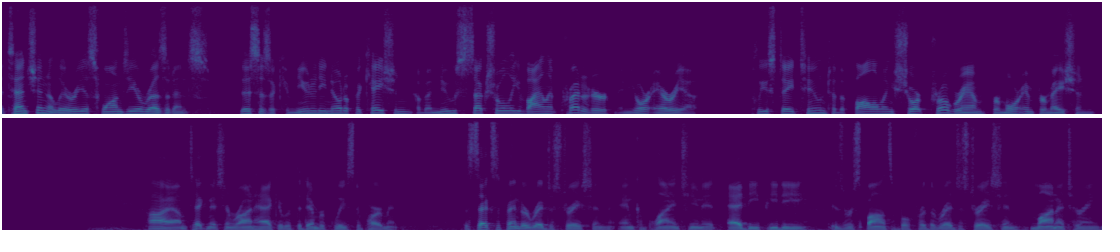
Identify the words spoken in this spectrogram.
Attention Elyria Swansea residents. This is a community notification of a new sexually violent predator in your area. Please stay tuned to the following short program for more information. Hi, I'm Technician Ron Hackett with the Denver Police Department. The Sex Offender Registration and Compliance Unit at DPD is responsible for the registration, monitoring,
